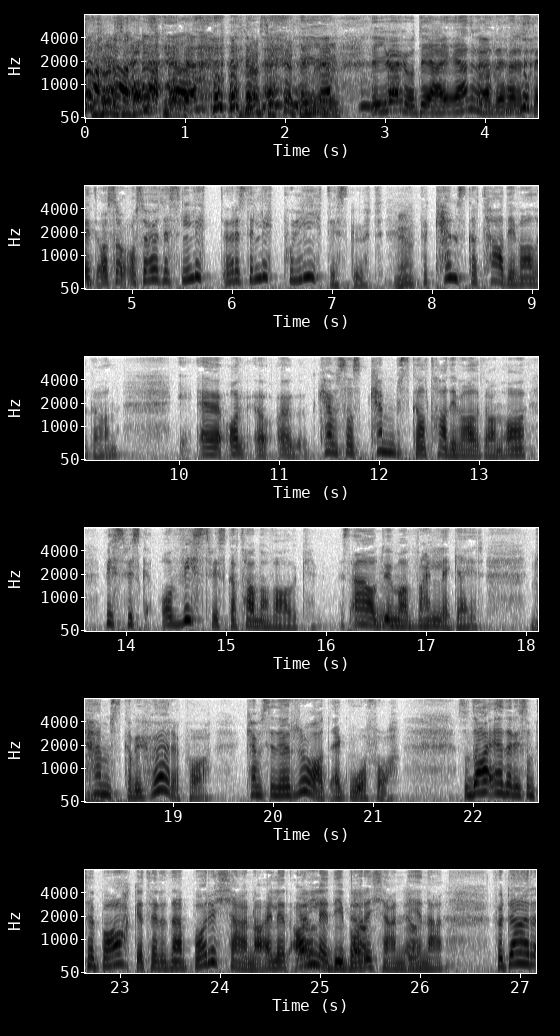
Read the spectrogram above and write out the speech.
Det høres så vanskelig ut. Det høres helt umulig ut. Det gjør jo det, jeg er enig med deg. Det høres litt, og så- høres, litt- høres det litt politisk ut. For hvem skal ta de valgene? Eh, og, og, og, hvem, som, hvem skal ta de valgene? Og hvis, vi skal, og hvis vi skal ta noen valg, hvis jeg og du må velge, Geir, hvem skal vi høre på? Hvem sine råd er gode å få? Så da er det liksom tilbake til den der borekjerna, eller alle de borekjernene dine. For der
